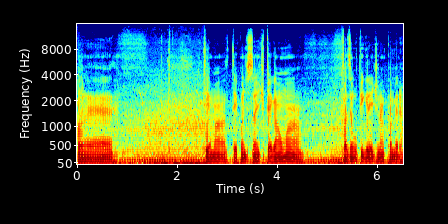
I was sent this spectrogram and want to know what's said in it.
é, ter, uma, ter condições de pegar uma fazer um upgrade na câmera.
